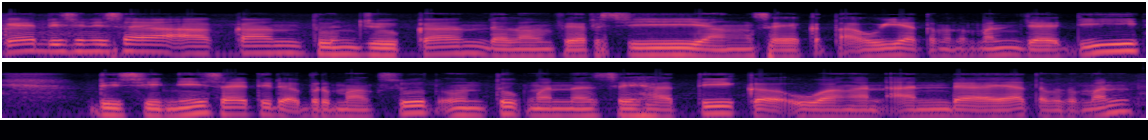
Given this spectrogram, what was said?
Oke, di sini saya akan tunjukkan dalam versi yang saya ketahui ya, teman-teman. Jadi, di sini saya tidak bermaksud untuk menasehati keuangan Anda ya, teman-teman.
